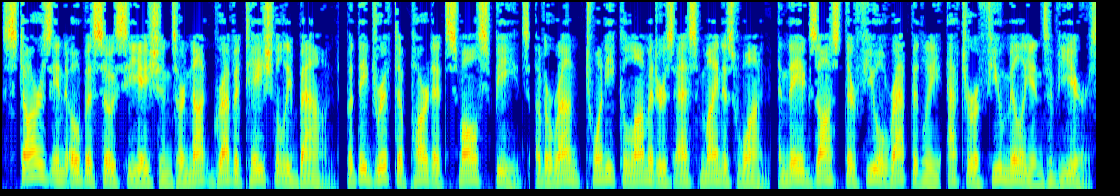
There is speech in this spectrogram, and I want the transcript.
Stars in OB associations are not gravitationally bound, but they drift apart at small speeds of around 20 km s-1, and they exhaust their fuel rapidly after a few millions of years.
